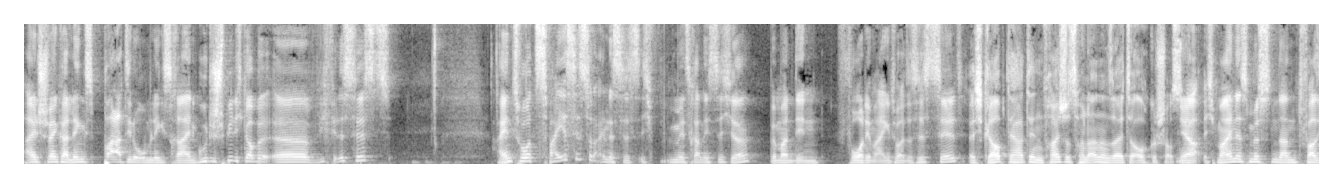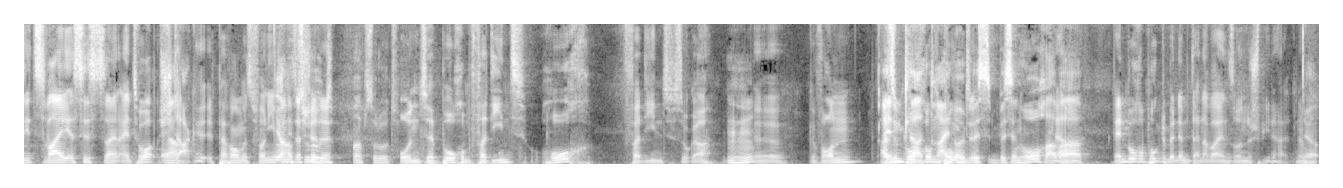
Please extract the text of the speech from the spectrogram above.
einen Schwenker links, ballert den oben links rein. Gutes Spiel, ich glaube, äh, wie viele Assists? Ein Tor, zwei Assists oder ein Assist? Ich bin mir jetzt gerade nicht sicher, wenn man den vor dem Eigentor als Assist zählt. Ich glaube, der hat den Freistoß von der anderen Seite auch geschossen. Ja, ich meine, es müssten dann quasi zwei Assists sein, ein Tor. Ja. Starke Performance von ihm ja an dieser absolut. Stelle. absolut. Und äh, Bochum verdient, hoch verdient sogar, äh, gewonnen. Also Wenn klar, Bochum 3-0 punktet. bisschen, bisschen hoch, Klar. aber Wenn Bochum Punkte mitnimmt, dann aber in so einem Spiel halt. Ne? Ja.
